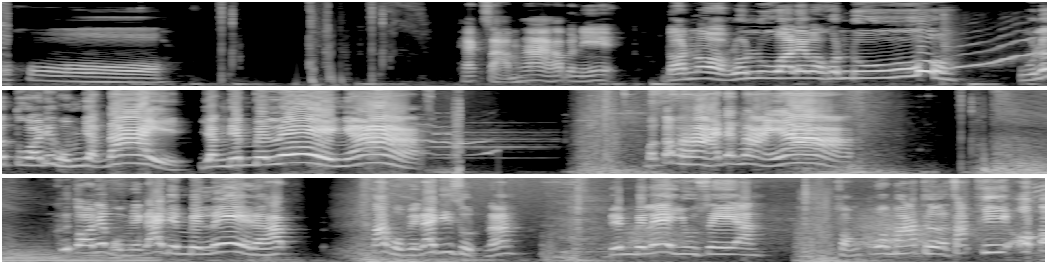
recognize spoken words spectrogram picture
โอ้โห แพ็กสามห้าครับอันนี้ ดอนออกรัวๆเลยว่าคนดูอ้แล้วตัวที่ผมอยากได้ อย่างเดมเบเล่อย่างเงี้ยมันต้องหาจากไหนอะ คือตอนนี้ผมอยากได้เดมเบเล่นะครับ ถ้าผมอยากได้ที่สุดนะ เดมเบเล่ยูเซอะสองตัวมาเถอะสักที โอ้โห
